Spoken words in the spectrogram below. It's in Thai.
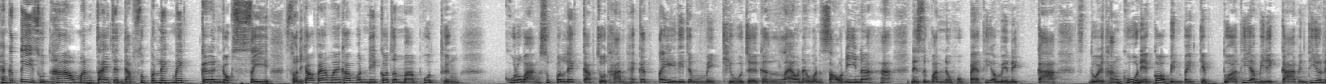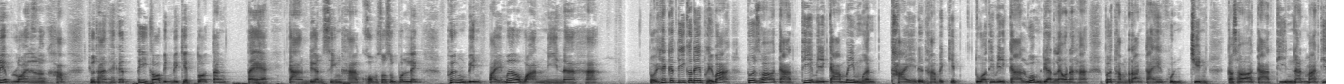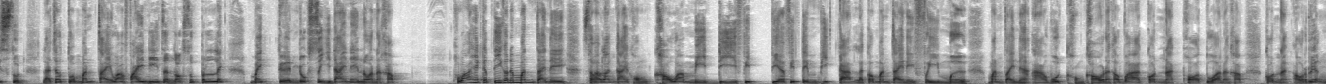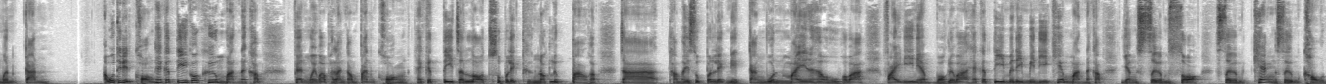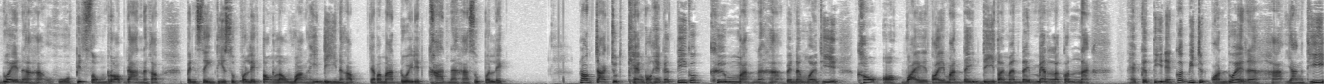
แฮงเกอร์ตี้สุดห้าวมั่นใจจะดับซุปเปอร์เล็กไม่เกินยก 4 สวัสดีครับแฟนมวยครับ วันนี้ก็จะมาพูดถึงคู่ระหว่างซุปเปอร์เล็กกับโจทานแฮกเกอร์ตี้ที่จะมีคิวเจอกันแล้วในวันเสาร์นี้นะฮะ ในศึกวัน168ที่อเมริกา โดยทั้งคู่เนี่ยก็บินไปเก็บตัวที่อเมริกาเป็นที่เรียบร้อยแล้วนะครับโจทานแฮกเกอร์ตี้ก็บินไปเก็บตัวตั้งแต่กลางเดือนสิงหาคมส่วนซุปเปอร์เล็กเพิ่งบินไปเมื่อวานนี้นะฮะ โดยแฮกเกอร์ตี้ก็ได้เผยว่าด้วยสภาพอากาศที่อเมริกาไม่เหมือนไทยเดินทางไปเก็บตัวที่อเมริการ่วมเดือนแล้วนะฮะ เพื่อทำร่างกายให้คุ้นชินกับสภาพอากาศที่นั่นมากที่สุด และเจ้าตัวมั่นใจว่าไฟนี้จะน็อกซุปเปอร์เล็ก ไม่เกินยก 4 ได้แน่นอนนะครับเพราะว่าแฮกเกอร์ตี้ก็ได้มั่นใจในสภาพร่างกายของเขาว่ามีดีฟิต เตียฟิตเต็มพิกัด แล้วก็มั่นใจในฝีมือ มั่นใจในอาวุธของเขานะครับ ว่าก็หนักพอตัวนะครับ ก็หนักเอาเรื่องเหมือนกัน อาวุธทีเด็ดของแฮกเกอร์ตี้ก็คือหมัดนะครับ แฟนมวยว่าพลังกำปั้นของแฮกเกอร์ตี้จะล่อซูเปอร์เล็กถึงน็อกหรือเปล่าครับ จะทำให้ซูเปอร์เล็กเนี่ยกังวลไหมนะฮะโอ้โหเพราะว่าไฟนี้เนี่ยบอกเลยว่าแฮกเกอร์ตี้ไม่ได้มีดีแค่หมัดนะครับ ยังเสริมศอก เสริมแข้งเสริมเข่าด้วยนะฮะโอ้โหพิษสงรอบด้านนะครับ เป็นสิ่งที่ซูเปอร์เล็กต้องระวังให้ดีนะครับอย่าประมาทโดยเด็ดขาดนะฮะซูเปอร์เล็ก นอกจากจุดแข็งของแฮกเกอร์ตี้ก็คือหมัดนะฮะ เป็นนักมวยที่เข้าออกไวต่อยหมัดได้ดีต่อยหมัดได้แม่นแล้วก็หนักแฮกเกอร์ตี้เนี่ยก็มีจุดอ่อนด้วยนะฮะ อย่างที่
